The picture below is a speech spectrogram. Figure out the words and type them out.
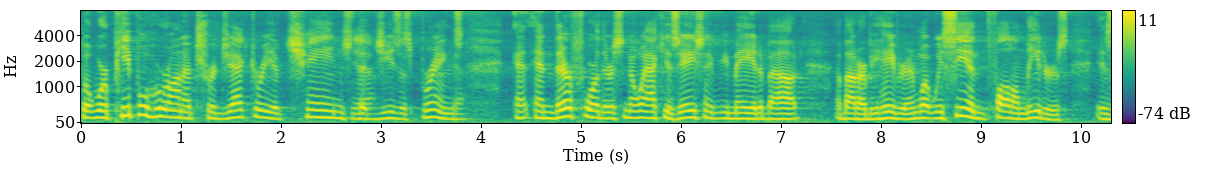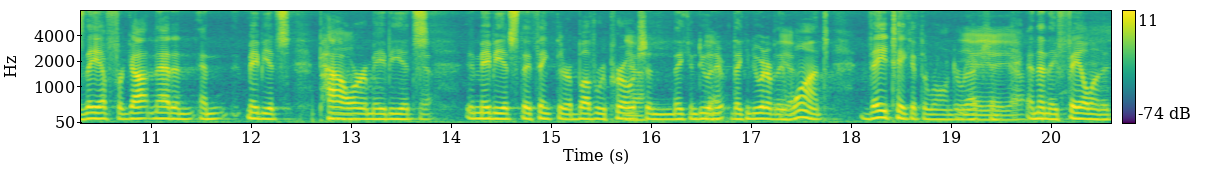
but we're people who are on a trajectory of change yeah. that Jesus brings. And, and therefore, there's no accusation to be made about about our behavior. And what we see in fallen leaders is they have forgotten that, and, and maybe it's power, mm-hmm. maybe it's yeah. maybe it's they think they're above reproach yeah. and they can do yeah. it, they can do whatever they want. They take it the wrong direction, and then they fail in it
